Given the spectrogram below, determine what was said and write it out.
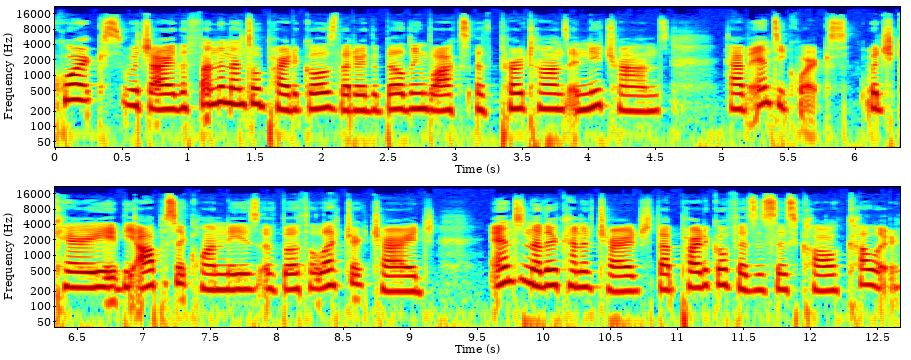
Quarks, which are the fundamental particles that are the building blocks of protons and neutrons, have antiquarks, which carry the opposite quantities of both electric charge and another kind of charge that particle physicists call color.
